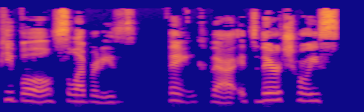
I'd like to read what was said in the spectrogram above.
people, celebrities, think that it's their choice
